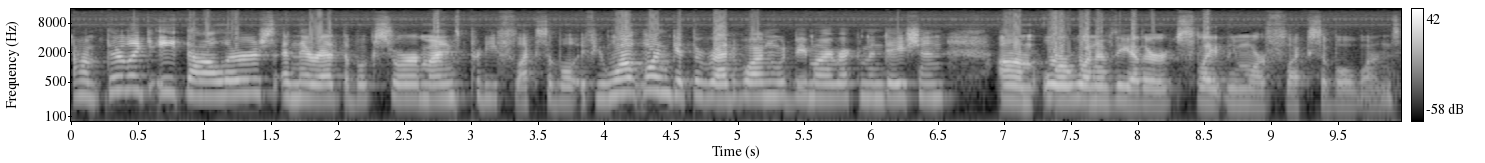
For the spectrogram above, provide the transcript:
Um, they're like $8 and they're at the bookstore. Mine's pretty flexible. If you want one, get the red one would be my recommendation um, or one of the other slightly more flexible ones.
